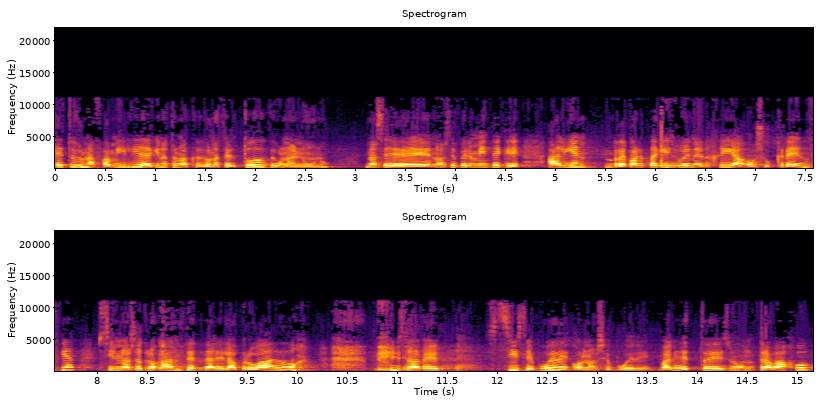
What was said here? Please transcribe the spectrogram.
esto es una familia y aquí nos tenemos que conocer todos de uno en uno. No se, no se permite que alguien reparta aquí su energía o sus creencias sin nosotros antes dar el aprobado y saber si se puede o no se puede. ¿vale? Esto es un trabajo,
